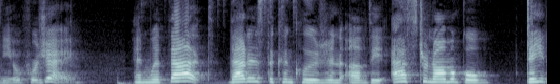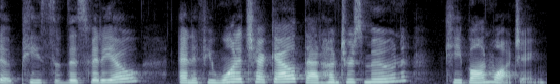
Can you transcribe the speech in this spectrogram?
Neo4j. And with that, that is the conclusion of the astronomical data piece of this video. And if you want to check out that Hunter's Moon, keep on watching.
